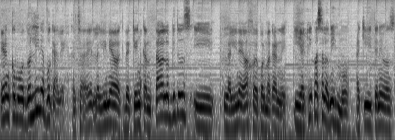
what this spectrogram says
eran como dos líneas vocales, ¿cachai? La línea de quien cantaban los Beatles y la línea de abajo de Paul McCartney. Y aquí pasa lo mismo. Aquí tenemos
